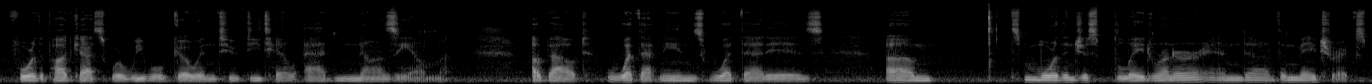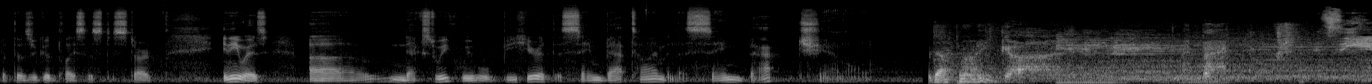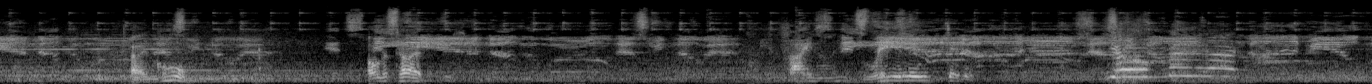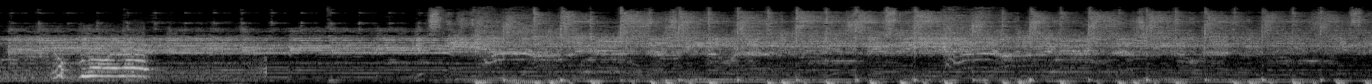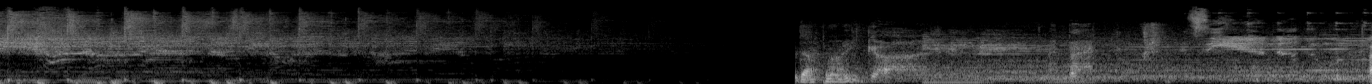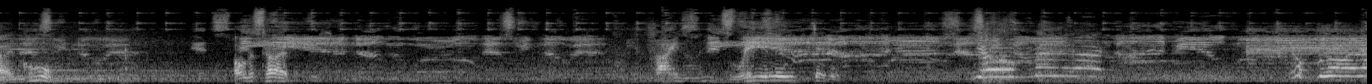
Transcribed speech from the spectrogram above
for the podcast where we will go into detail ad nauseum about what that means, what that is. Um, it's more than just Blade Runner and uh, The Matrix, but those are good places to start. Anyways, uh, next week we will be here at the same bat time and the same bat channel. Definitely. God. I'm back. It's the end. I'm home. All the time. Finally, really did it. You maniac! You blew it up! Definitely. God. Back. I'm home. All the time. Finally, really did it. You maniac! You blew it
